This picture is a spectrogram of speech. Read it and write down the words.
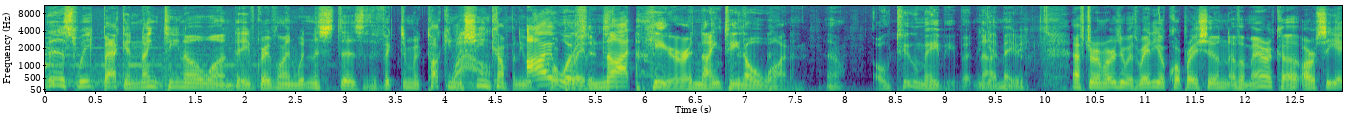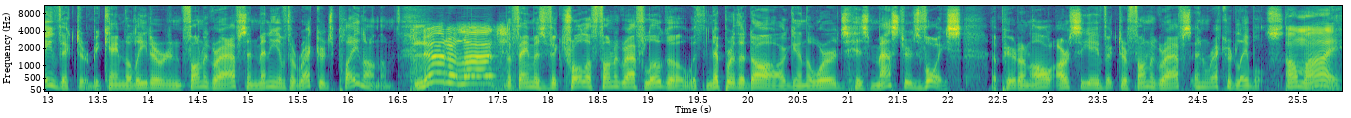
This week, back in 1901, Dave Graveline witnessed as the Victor Talking Machine Company was I was incorporated. not here in 1901. Oh. 02 maybe, but not yeah, maybe. After a merger with Radio Corporation of America, RCA Victor became the leader in phonographs and many of the records played on them. Nerd alert! The famous Victrola phonograph logo with Nipper the dog and the words His Master's Voice appeared on all RCA Victor phonographs and record labels. Oh my.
